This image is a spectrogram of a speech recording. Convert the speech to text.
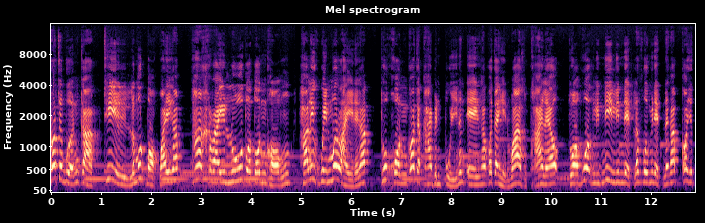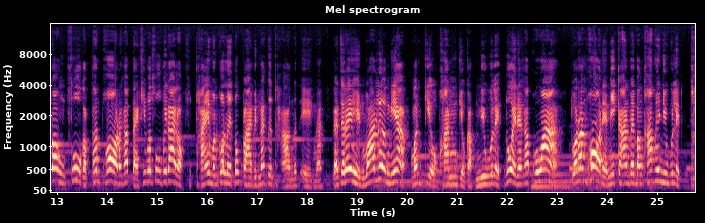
ก็จะเหมือนกับที่ละมุดบอกไว้ครับ ถ้าใครรู้ตัวตนของฮาร์ลีควินเมื่อไหร่นะครับ ทุกคนก็จะกลายเป็นปุ๋ยนั่นเองครับก็จะเห็นว่าสุดท้ายแล้ว ตัวพวกลินนี่ลินเน็ตและเฟอร์มิเน็ตนะครับก็จะต้องสู้กับท่านพ่อนะครับ แต่คิดว่าสู้ไม่ได้หรอกสุดท้ายมันก็เลยต้องกลายเป็นนักเดินทางนั่นเองนะและจะได้เห็นว่าเรื่องนี้มันเกี่ยวพันเกี่ยวกับนิวเลตด้วยนะครับ เพราะว่าตัวท่านพ่อเนี่ยมีการไปบังคับให้นิวเลตท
